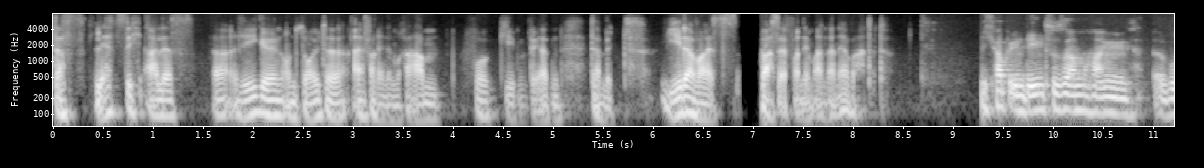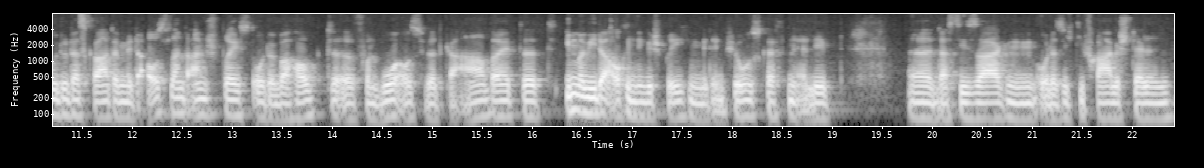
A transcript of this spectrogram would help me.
Das lässt sich alles äh, regeln und sollte einfach in einem Rahmen vorgegeben werden, damit jeder weiß, was er von dem anderen erwartet. Ich habe in dem Zusammenhang, äh, wo du das gerade mit Ausland ansprichst oder überhaupt äh, von wo aus wird gearbeitet, immer wieder auch in den Gesprächen mit den Führungskräften erlebt, dass sie sagen oder sich die Frage stellen,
